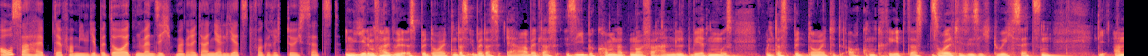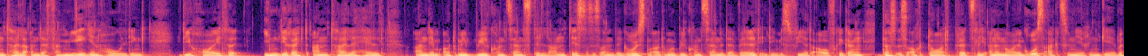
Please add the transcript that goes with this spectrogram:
außerhalb der Familie bedeuten, wenn sich Margarita Agnelli jetzt vor Gericht durchsetzt? In jedem Fall würde es bedeuten, dass über das Erbe, das sie bekommen hat, neu verhandelt werden muss. Und das bedeutet auch konkret, dass sollte sie sich durchsetzen, die Anteile an der Familienholding, die heute indirekt Anteile hält an dem Automobilkonzern Stellantis. Das ist einer der größten Automobilkonzerne der Welt, in dem ist Fiat aufgegangen, dass es auch dort plötzlich eine neue Großaktionärin gäbe,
